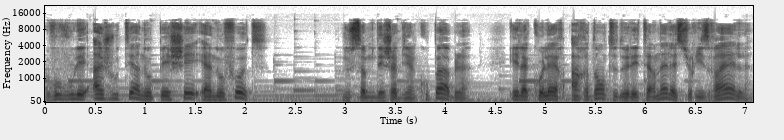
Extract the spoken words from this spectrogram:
vous voulez ajouter à nos péchés et à nos fautes. Nous sommes déjà bien coupables, et la colère ardente de l'Éternel est sur Israël.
